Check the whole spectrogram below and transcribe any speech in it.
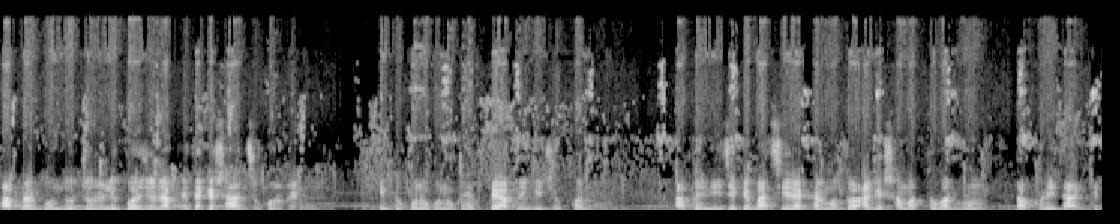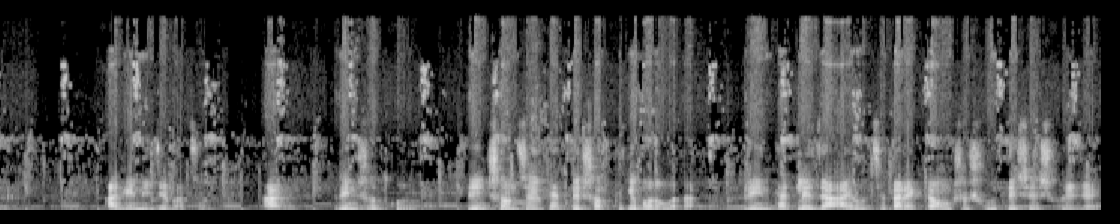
আপনার বন্ধুর জরুরি প্রয়োজনে আপনি তাকে সাহায্য করবেন। কিন্তু কোনো কোনো ক্ষেত্রে আপনি বিচক্ষণ হন। আপনি নিজেকে বাঁচিয়ে রাখার মতো আগে সামর্থ্যবান হন, তখনই ধার দেবেন। আগে নিজে বাঁচুন। আর ঋণ শোধ করুন। ঋণ সঞ্চয়ের ক্ষেত্রে সব থেকে বড় বাধা, ঋণ থাকলে যা আয় হচ্ছে তার একটা অংশ শুরুতে শেষ হয়ে যায়।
